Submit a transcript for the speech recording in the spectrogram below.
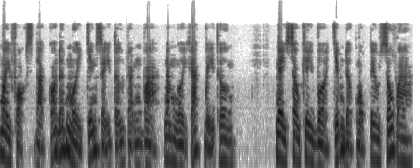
Mayford đã có đến 10 chiến sĩ tử trận và 5 người khác bị thương. Ngay sau khi vừa chiếm được mục tiêu số 3,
